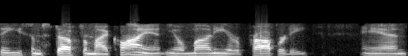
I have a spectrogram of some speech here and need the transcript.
seized some stuff from my client, you know, money or property, and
